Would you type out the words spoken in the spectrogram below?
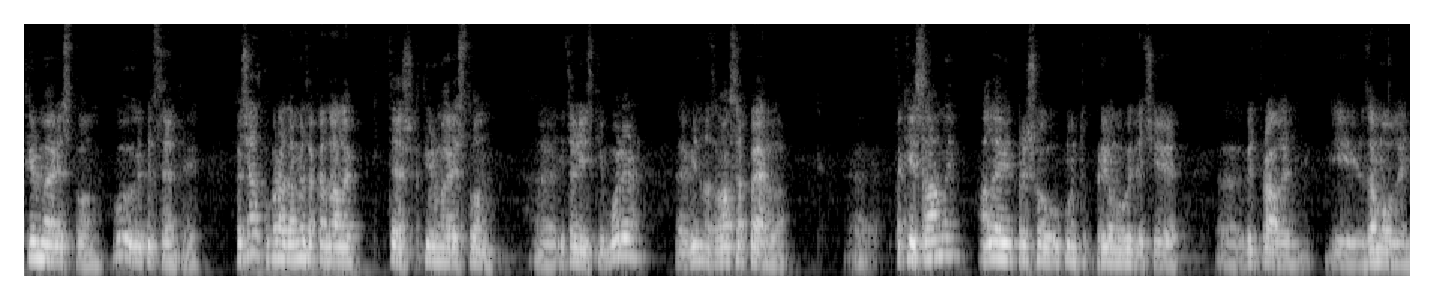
фірми Ariston у епіцентрі. Спочатку, правда, ми заказали теж фірми Ariston е, італійський бойлер. Е, Він називався Перла. Такий самий, але він прийшов у пункт прийому видачі е, відправлень і замовлень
